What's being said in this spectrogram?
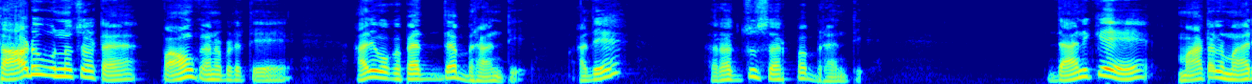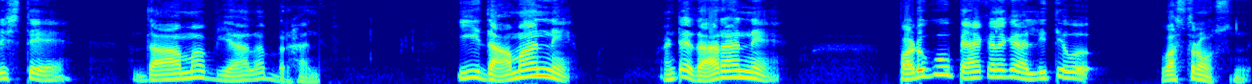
తాడు ఉన్న చోట పాము కనబడితే అది ఒక పెద్ద భ్రాంతి. అదే రజ్జు సర్ప భ్రాంతి. దానికే మాటలు మారిస్తే దామ వ్యాల భ్రాంతి. ఈ దామాన్నే అంటే దారాన్నే పడుగు పేకలుగా అల్లితే వ- వస్త్రం వస్తుంది.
